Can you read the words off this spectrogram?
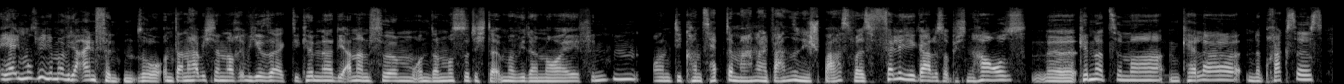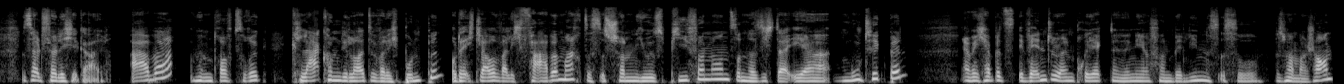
Ja, ich muss mich immer wieder einfinden. So. Und dann habe ich dann noch, wie gesagt, die Kinder, die anderen Firmen und dann musst du dich da immer wieder neu finden. Und die Konzepte machen halt wahnsinnig Spaß, weil es völlig egal ist, ob ich ein Haus, ein Kinderzimmer, einen Keller, eine Praxis, ist halt völlig egal. Aber, um drauf zurück, klar kommen die Leute, weil ich bunt bin oder ich glaube, weil ich Farbe mache. Das ist schon ein USP von uns und dass ich da eher mutig bin. Aber ich habe jetzt eventuell ein Projekt in der Nähe von Berlin. Das ist so, müssen wir mal schauen.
